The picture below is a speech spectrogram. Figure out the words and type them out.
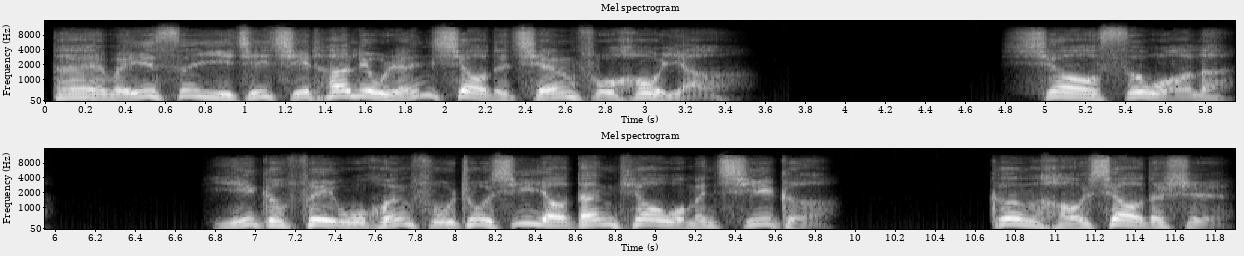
戴维斯以及其他六人笑得前俯后仰，笑死我了。一个废武魂辅助系要单挑我们七个，更好笑的是，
